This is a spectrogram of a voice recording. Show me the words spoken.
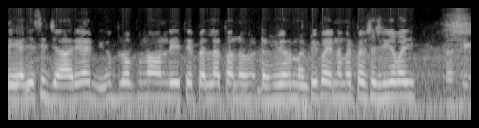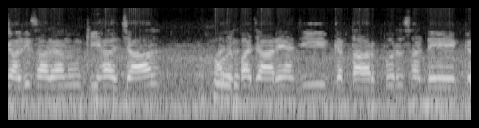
ਤੇ ਅੱਜ ਅਸੀਂ ਜਾ ਰਹੇ ਹਾਂ ਨਿਊ ਬਲੌਗ ਬਣਾਉਣ ਲਈ ਤੇ ਪਹਿਲਾਂ ਤੁਹਾਨੂੰ ਡਾਕਟਰ ਮਨਪ੍ਰੀਤ ਭਾਈ ਨੰਬਰ ਪੇ ਸਤਿ ਸ਼੍ਰੀ ਅਕਾਲ ਭਾਈ ਸਤਿ ਸ਼੍ਰੀ ਅਕਾਲ ਜੀ ਸਾਰਿਆਂ ਨੂੰ ਕੀ ਹਾਲ ਚਾਲ ਅੱਜ? ਆਪਾਂ ਜਾ ਰਹੇ ਹਾਂ ਜੀ ਕਰਤਾਰਪੁਰ ਸਾਡੇ ਇੱਕ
